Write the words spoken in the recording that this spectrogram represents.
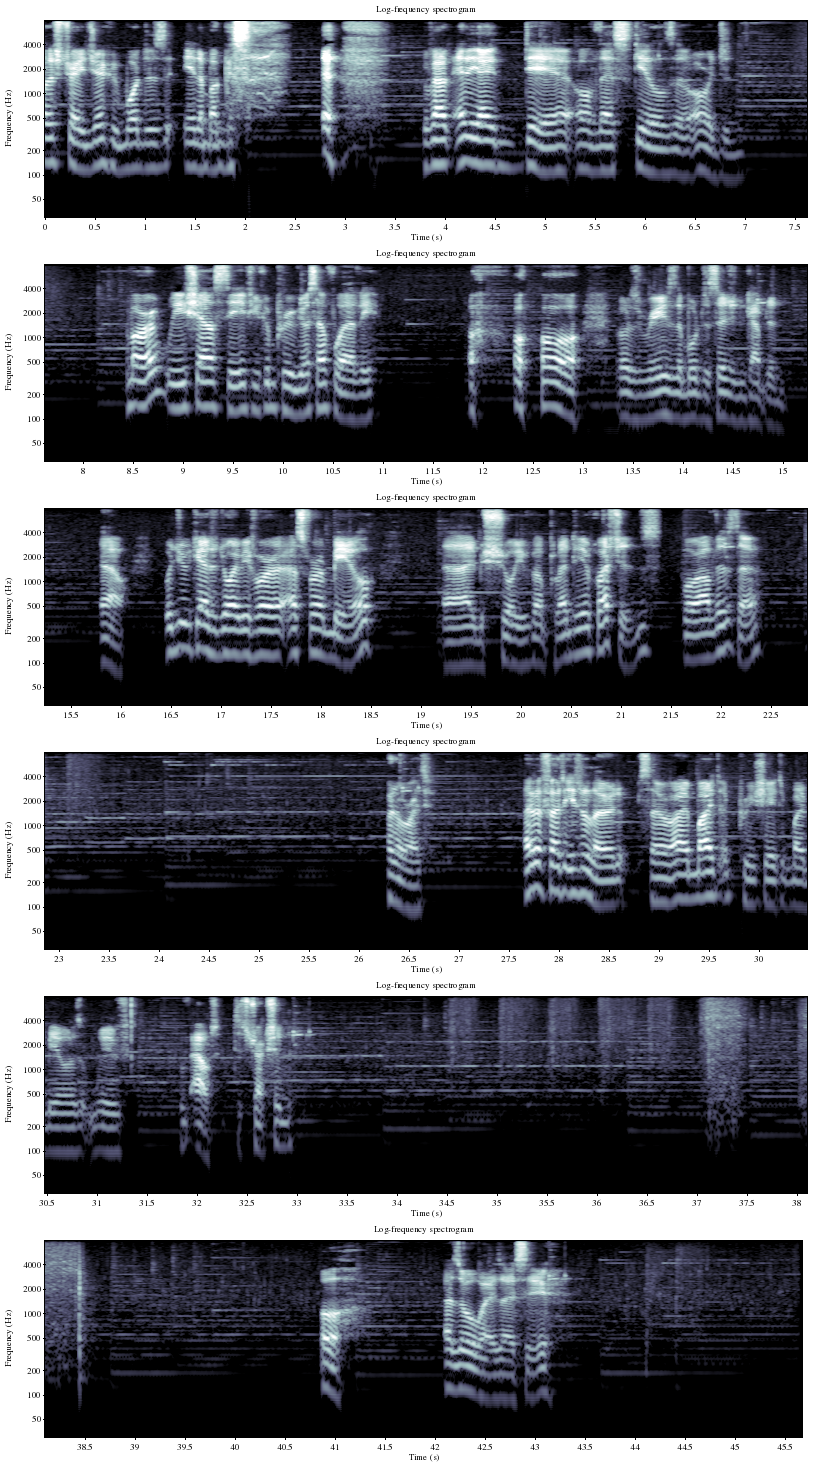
on a stranger who wanders in among us without any idea of their skills or origins. Tomorrow we shall see if you can prove yourself worthy. Oh, ho, ho. That was reasonable decision, Captain. Now, would you care to join me for us for a meal? Uh, I'm sure you've got plenty of questions for our visitor. But alright. I prefer to eat alone, so I might appreciate my meals with without distraction. Oh, as always, I see.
